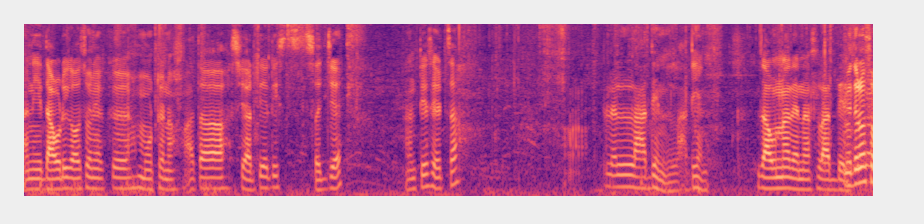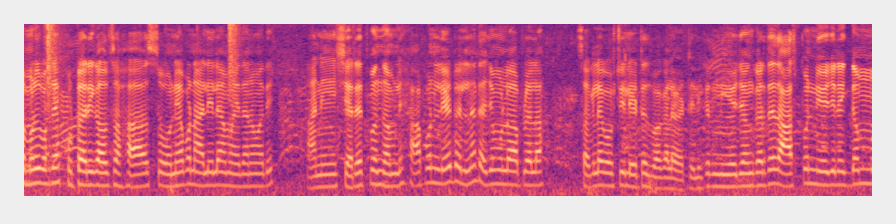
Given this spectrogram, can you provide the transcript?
आणि दावडी गावचं एक अं, मोठं नाव. आता शर्तीसाठी सज्ज आहे. आणि ते सेटचा आपल्याला लादेन लादेन. जाऊन ना देणार लादेन मित्रांनो समोरच बघताय फुटारी गावचा हा सोन्या पण आलेला आहे मैदानामध्ये आणि शर्यत पण जमले. आपण लेट आले ना त्याच्यामुळं आपल्याला सगळ्या गोष्टी लेटच बघायला भेटेल इकडे नियोजन करतात. आज पण नियोजन एकदम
